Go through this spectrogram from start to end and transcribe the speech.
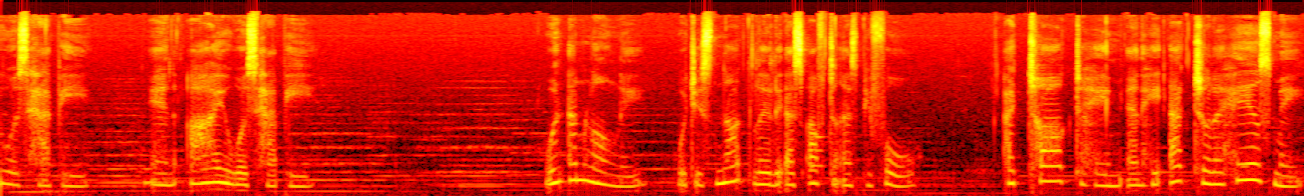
was happy, and I was happy. When I'm lonely, which is not really as often as before, I talk to him and he actually hears me.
